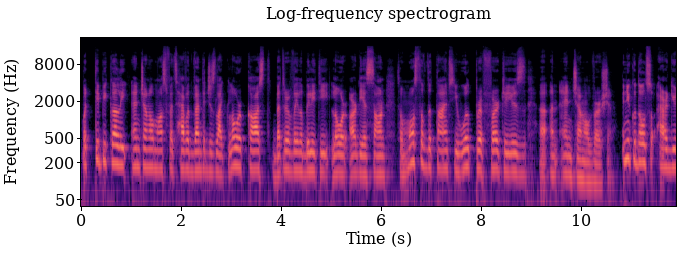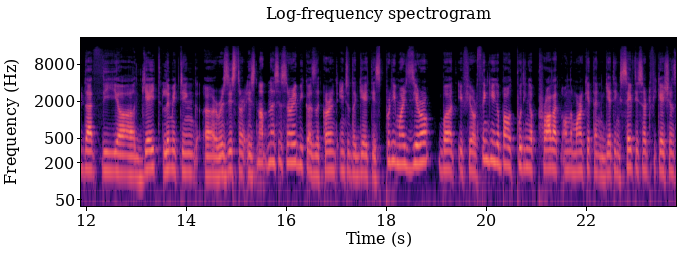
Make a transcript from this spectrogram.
but typically N-channel MOSFETs have advantages like lower cost, better availability, lower RDS on so most of the times you will prefer to use uh, an N-channel version. And you could also argue that the uh, gate limiting uh, resistor is not necessary because the current into the gate is pretty much zero. But if you're thinking about putting a product on the market and getting safety certifications,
